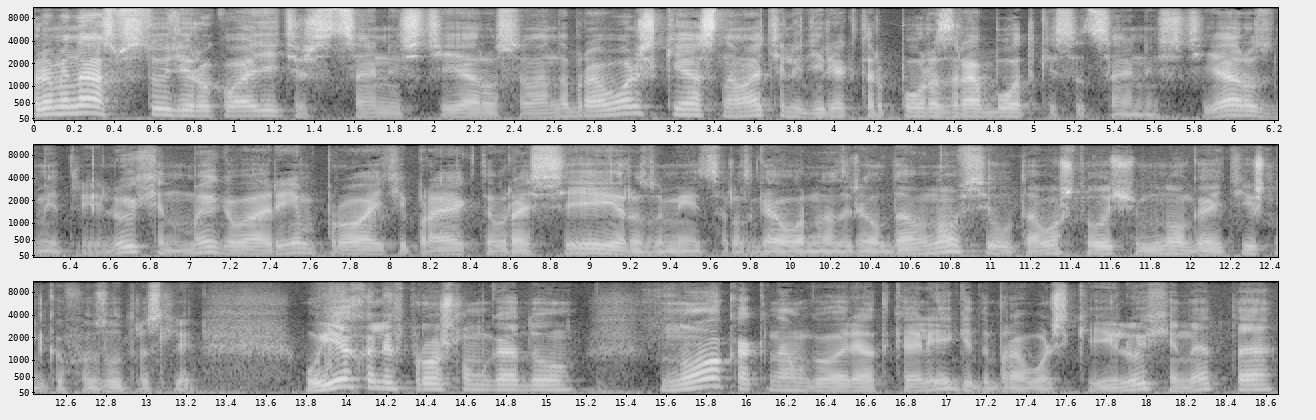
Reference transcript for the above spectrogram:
Кроме нас в студии руководитель социальной сети Ярус Иван Добровольский, основатель и директор по разработке социальной сети Ярус Дмитрий Люхин. Мы говорим про IT-проекты в России. Разумеется, разговор назрел давно в силу того, что очень много айтишников из отрасли уехали в прошлом году. Но, как нам говорят коллеги Добровольский и Люхин, это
